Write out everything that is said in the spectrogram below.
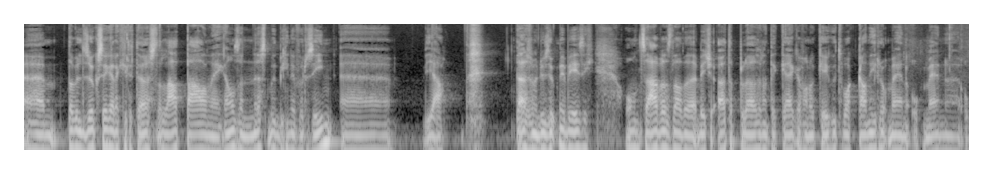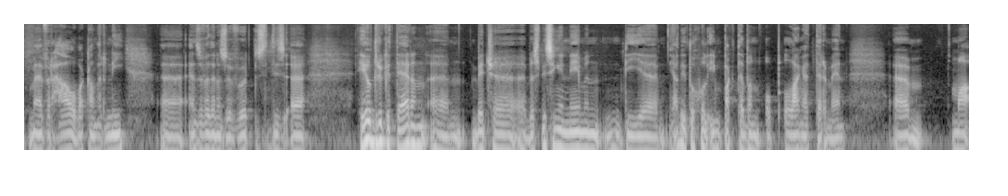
Um, dat wil dus ook zeggen dat ik hier thuis de laadpalen en gans een nest moet beginnen voorzien. ja, daar zijn we dus ook mee bezig. Om s'avonds dat uh, een beetje uit te pluizen en te kijken van oké, goed, wat kan hier op mijn, op mijn, uh, op mijn verhaal, wat kan er niet, uh, enzovoort enzovoort. Dus het is heel drukke tijden, een beetje beslissingen nemen die, ja, die toch wel impact hebben op lange termijn. Um, maar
